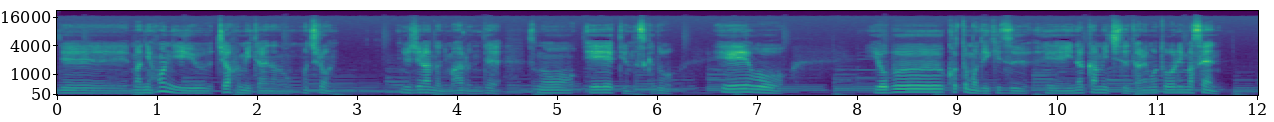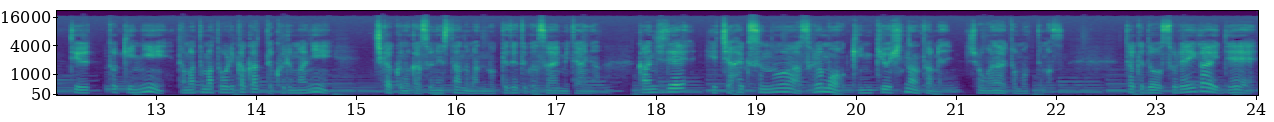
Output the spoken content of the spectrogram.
で、まあ、日本にいう JAF みたいなのもちろんニュージーランドにもあるんでその AA っていうんですけど AA を呼ぶこともできず、えー、田舎道で誰も通りません。っていう時にたまたま通りかかった車に近くのガソリンスタンドまで乗っけててくださいみたいな感じでヒッチハイクするのはそれはもう緊急避難のためにしょうがないと思ってます。だけどそれ以外で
